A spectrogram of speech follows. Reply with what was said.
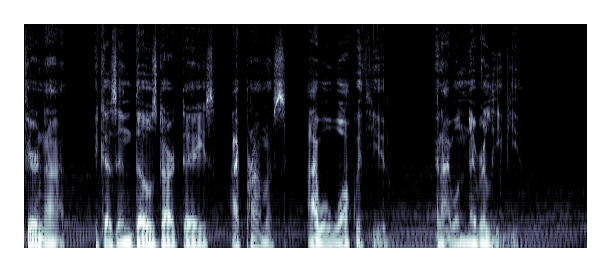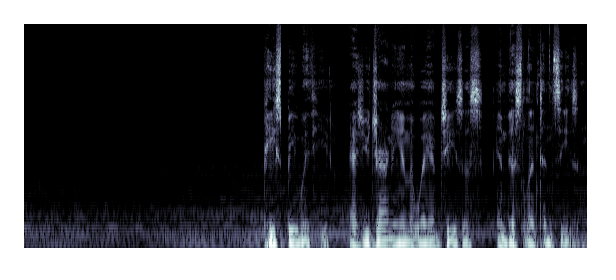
Fear not, because in those dark days, I promise, I will walk with you and I will never leave you. Peace be with you as you journey in the way of Jesus in this Lenten season.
